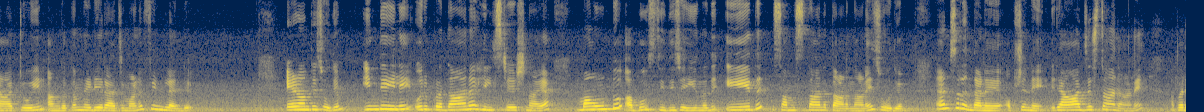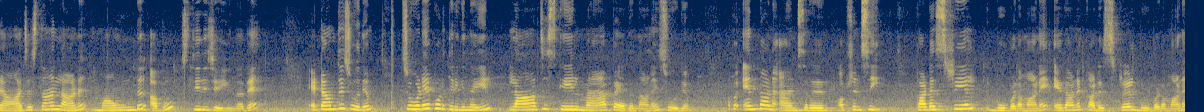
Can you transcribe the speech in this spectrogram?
നാറ്റോയിൽ അംഗത്വം നേടിയ രാജ്യമാണ് ഫിൻലൻഡ്. ഏഴാമത്തെ ചോദ്യം. ഇന്ത്യയിലെ ഒരു പ്രധാന ഹിൽ സ്റ്റേഷനായ മൗണ്ട് അബു സ്ഥിതി ചെയ്യുന്നത് ഏത് സംസ്ഥാനത്താണെന്നാണ് ചോദ്യം. ആൻസർ എന്താണ്? ഓപ്ഷൻ എ രാജസ്ഥാനാണ്. അപ്പോൾ രാജസ്ഥാനിലാണ് മൗണ്ട് അബു സ്ഥിതി ചെയ്യുന്നത്. എട്ടാമത്തെ ചോദ്യം. ചുവടെ കൊടുത്തിരിക്കുന്നതിൽ ലാർജ് സ്കെയിൽ മാപ്പ് ഏതെന്നാണ് ചോദ്യം. അപ്പോൾ എന്താണ് ആൻസർ ഓപ്ഷൻ സി കഡസ്ട്രിയൽ ഭൂപടമാണ്. ഏതാണ്? കഡസ്ട്രിയൽ ഭൂപടമാണ്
